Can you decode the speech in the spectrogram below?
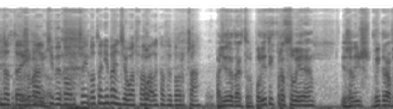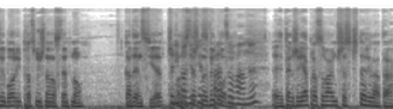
Do tej Proszę walki panią. wyborczej, bo to nie będzie łatwa Po- walka wyborcza. Pani redaktor, polityk pracuje, jeżeli już wygra wybory, pracujesz na następną kadencję. Czyli pan już jest wybory. spracowany? E, Także ja pracowałem przez 4 lata.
